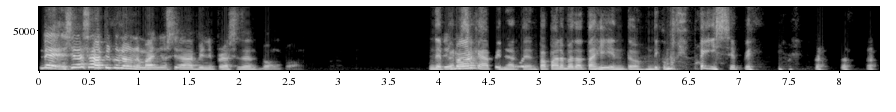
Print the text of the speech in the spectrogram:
Hindi, sinasabi ko lang naman yung sinabi ni President Bongbong. Hindi, Diba? pero sikapin natin. Pa- Paano ba tatahiin to? Hindi ko ma- maisip eh.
